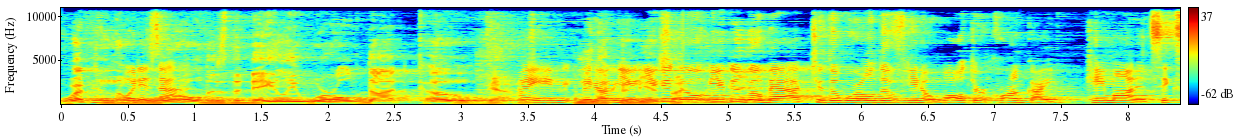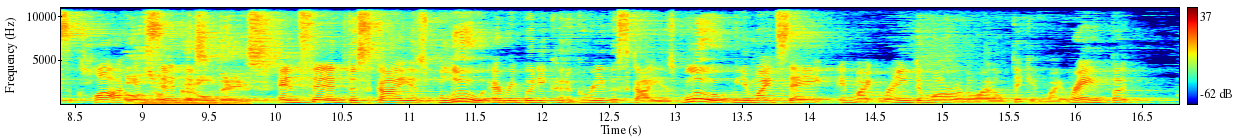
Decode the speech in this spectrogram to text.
what in the What is world is the dailyworld.co? Yeah, I mean, you know, you, you can site. go you can go back to the world of you know Walter Cronkite came on at six o'clock Oh, and said good the- old days. and said the sky is blue. Everybody could agree the sky is blue. You might say it might rain tomorrow. No, I don't think it might rain, but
